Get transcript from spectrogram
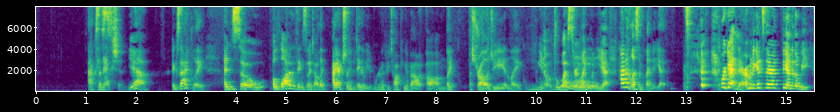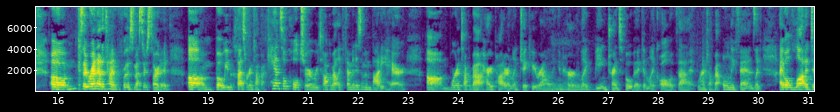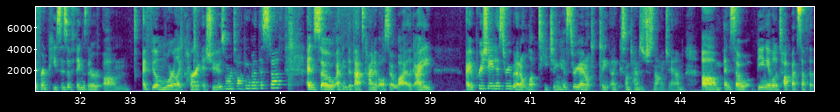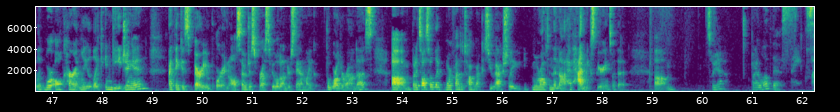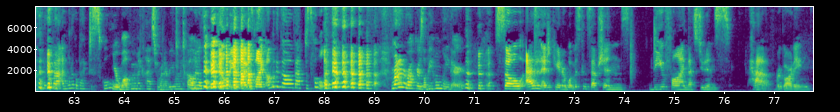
Access. connection. Yeah, exactly. And so a lot of the things that I talk, like I actually have a day that we, we're going to be talking about, um, like astrology and like, you know, the Western, Ooh. like, yeah, haven't lesson planned it yet. we're getting there. I'm going to get to there at the end of the week. Um, cause I ran out of time before the semester started. Um, but we have a class, we're going to talk about cancel culture. We talk about like feminism and body hair. Um, we're gonna talk about Harry Potter and like J.K. Rowling and her like being transphobic and like all of that. We're gonna talk about OnlyFans. Like I have a lot of different pieces of things that are um, I feel more like current issues when we're talking about this stuff, and so I think that that's kind of also why like I I appreciate history, but I don't love teaching history. I don't think like sometimes it's just not my jam. Um, and so being able to talk about stuff that like we're all currently like engaging in, I think is very important. Also, just for us to be able to understand like the world around us. Um, but it's also like more fun to talk about because you actually more often than not have had an experience with it. Um, so yeah. But I love this. Thanks. I want to go back. I want to go back to school. You're welcome in my classroom whenever you want to come. Oh, kill me if I was like, I'm gonna go back to school. I'm running to Rutgers. I'll be home later. so, as an educator, what misconceptions do you find that students have regarding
